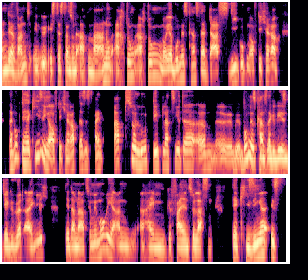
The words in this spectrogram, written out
an der Wand in Öl. Ist das dann so eine Art Mahnung? Achtung, Achtung, neuer Bundeskanzler, das, die gucken auf dich herab. Dann guckt der Herr Kiesinger auf dich herab. Das ist ein absolut deplatzierter ähm, äh, Bundeskanzler gewesen. Der gehört eigentlich der Damnatio Memoria anheimgefallen zu lassen. Der Kiesinger ist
